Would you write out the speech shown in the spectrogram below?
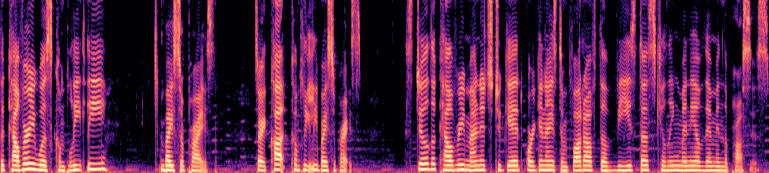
the cavalry was completely by surprise. Sorry, caught completely by surprise. Still, the cavalry managed to get organized and fought off the Villistas, killing many of them in the process.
